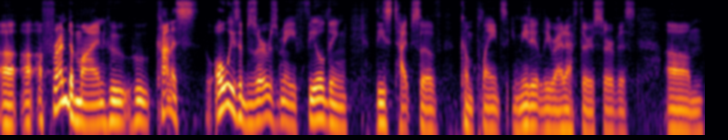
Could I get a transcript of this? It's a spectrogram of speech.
uh, a, friend of mine who who kind of s- always observes me fielding these types of complaints immediately right after a service um,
